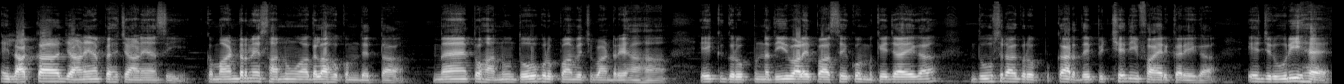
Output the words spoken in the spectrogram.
ਇਲਾਕਾ ਜਾਣਿਆ ਪਹਿਚਾਣਿਆ ਸੀ। ਕਮਾਂਡਰ ਨੇ ਸਾਨੂੰ ਅਗਲਾ ਹੁਕਮ ਦਿੱਤਾ, ਮੈਂ ਤੁਹਾਨੂੰ ਦੋ ਗਰੁੱਪਾਂ ਵਿੱਚ ਵੰਡ ਰਿਹਾ ਹਾਂ। ਇੱਕ ਗਰੁੱਪ ਨਦੀ ਵਾਲੇ ਪਾਸੇ ਘੁੰਮ ਕੇ ਜਾਏਗਾ, ਦੂਸਰਾ ਗਰੁੱਪ ਘਰ ਦੇ ਪਿੱਛੇ ਦੀ ਫਾਇਰ ਕਰੇਗਾ। ਇਹ ਜ਼ਰੂਰੀ ਹੈ,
